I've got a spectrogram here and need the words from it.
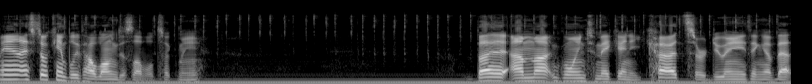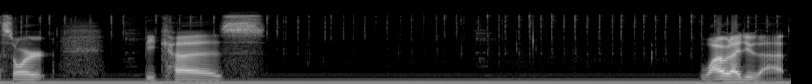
Man, I still can't believe how long this level took me. But I'm not going to make any cuts or do anything of that sort because why would I do that?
